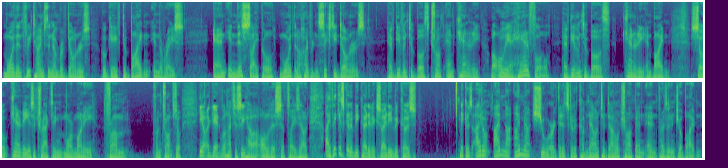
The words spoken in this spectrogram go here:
more than three times the number of donors who gave to Biden in the race. And in this cycle, more than 160 donors have given to both Trump and Kennedy, while only a handful have given to both Kennedy and Biden. So Kennedy is attracting more money from from Trump. So, you know, again, we'll have to see how all of this uh, plays out. I think it's going to be kind of exciting because because I don't I'm not I'm not sure that it's going to come down to Donald Trump and, and President Joe Biden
